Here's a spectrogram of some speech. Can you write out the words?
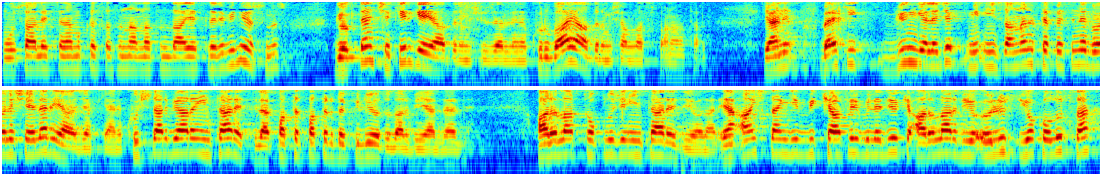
Musa Aleyhisselam'ın kıssasının anlatıldığı ayetleri biliyorsunuz. Gökten çekirge yağdırmış üzerlerine. Kurbağa yağdırmış Allah subhanahu teala. Yani belki gün gelecek insanların tepesine böyle şeyler yağacak yani. Kuşlar bir ara intihar ettiler. Patır patır dökülüyordular bir yerlerde. Arılar topluca intihar ediyorlar. Yani Einstein gibi bir kafir bile diyor ki arılar diyor ölür yok olursa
